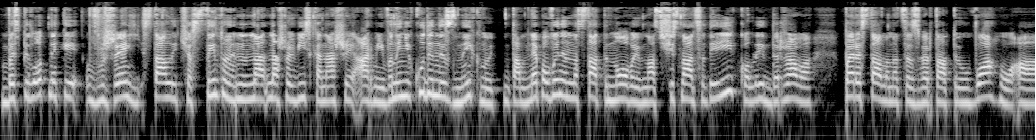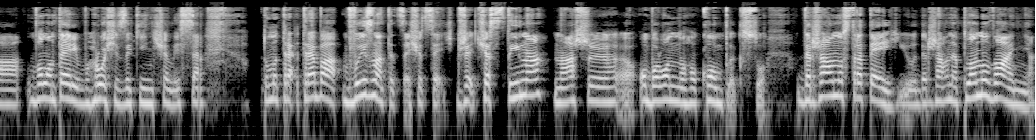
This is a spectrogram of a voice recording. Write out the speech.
безпілотники вже стали частиною на нашого війська, нашої армії. Вони нікуди не зникнуть. Там не повинен настати новий в нас 16-й рік, коли держава перестала на це звертати увагу, а волонтерів гроші закінчилися. Тому треба визнати це, що це вже частина нашого е, оборонного комплексу, державну стратегію, державне планування,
